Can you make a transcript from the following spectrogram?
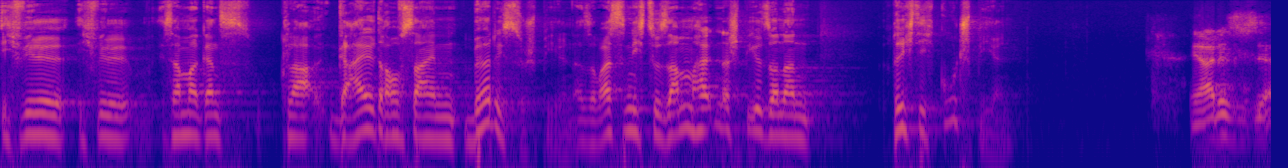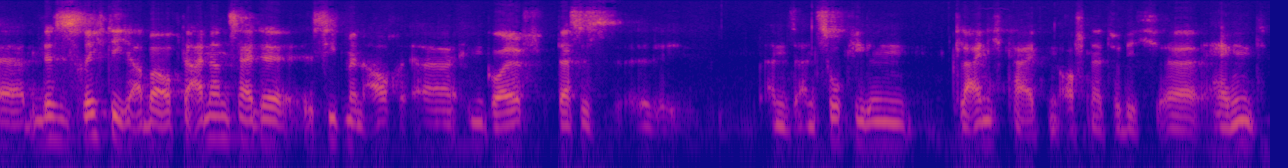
ich will, ich will, ich sag mal ganz klar, geil drauf sein, Birdies zu spielen. Also weißt du, nicht zusammenhalten das Spiel, sondern richtig gut spielen. Ja, das ist, äh, das ist richtig, aber auf der anderen Seite sieht man auch äh, im Golf, dass es äh, an, an so vielen Kleinigkeiten oft natürlich hängt.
